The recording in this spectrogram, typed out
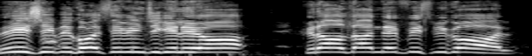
Değişik bir gol sevinci geliyor. Kraldan nefis bir gol.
